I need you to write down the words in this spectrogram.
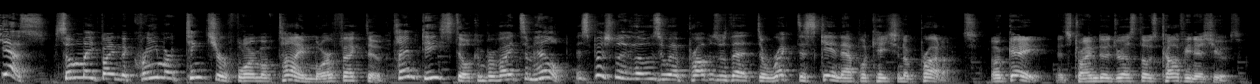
Yes, some may find the cream or tincture form of thyme more effective. Thyme tea still can provide some help, especially to those who have problems with that direct to skin application of products. Okay, it's time to address those coughing issues.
